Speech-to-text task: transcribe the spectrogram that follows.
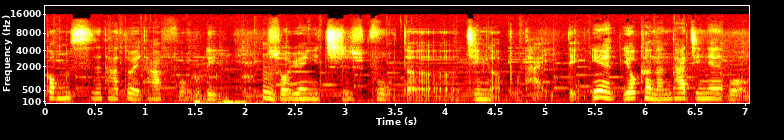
公司，他对他福利所愿意支付的金额不太一定，因为有可能他今天我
